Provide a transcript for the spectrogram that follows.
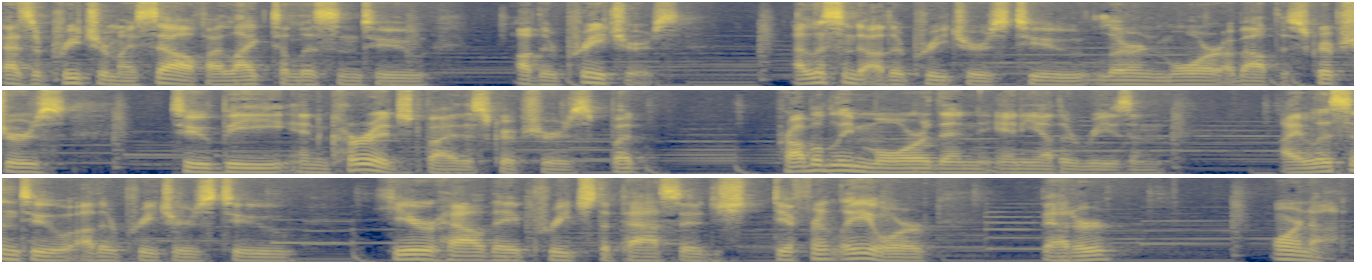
As a preacher myself, I like to listen to other preachers. I listen to other preachers to learn more about the scriptures, to be encouraged by the scriptures, but probably more than any other reason. I listen to other preachers to hear how they preach the passage differently or better or not.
